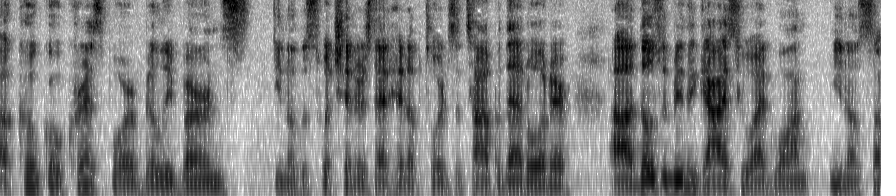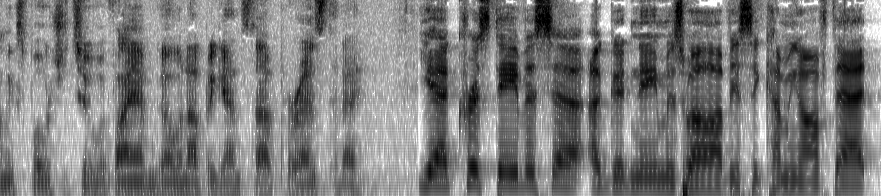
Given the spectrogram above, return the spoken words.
a Coco Crisp or Billy Burns. You know, the switch hitters that hit up towards the top of that order. Uh, those would be the guys who I'd want you know some exposure to if I am going up against uh, Perez today. Yeah, Khris Davis, uh, a good name as well. Obviously, coming off that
